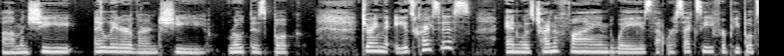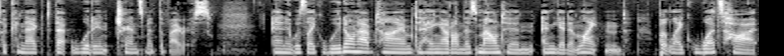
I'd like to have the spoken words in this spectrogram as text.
Um, and she, I later learned she wrote this book during the AIDS crisis and was trying to find ways that were sexy for people to connect that wouldn't transmit the virus. And it was like, we don't have time to hang out on this mountain and get enlightened, but like, what's hot,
